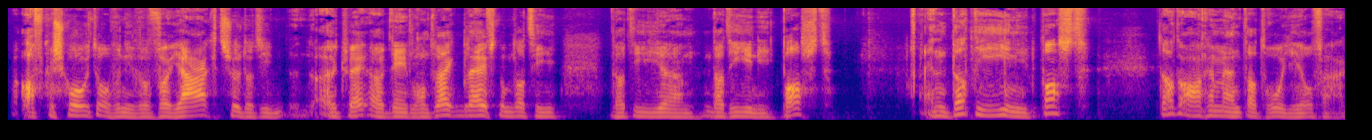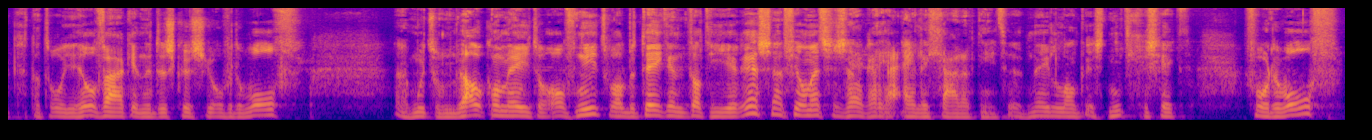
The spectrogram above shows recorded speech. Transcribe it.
afgeschoten of in ieder geval verjaagd, zodat hij uit, uit Nederland wegblijft, omdat hij, dat, hij, dat hij hier niet past. En dat hij hier niet past, dat argument dat hoor je heel vaak. Dat hoor je heel vaak in de discussie over de wolf. Uh, moeten we hem welkom eten of niet? Wat betekent dat hij hier is? En veel mensen zeggen, ja, eigenlijk gaat het niet. Nederland is niet geschikt voor de wolf.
